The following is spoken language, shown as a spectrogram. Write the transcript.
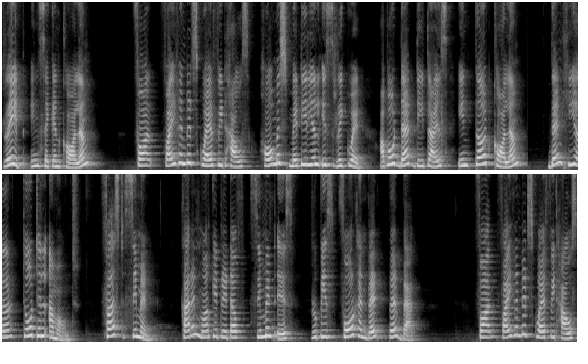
Rate in second column. For 500 square feet house, how much material is required? About that details in third column. Then here total amount. First cement. Current market rate of cement is rupees 400 per bag. For 500 square feet house,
